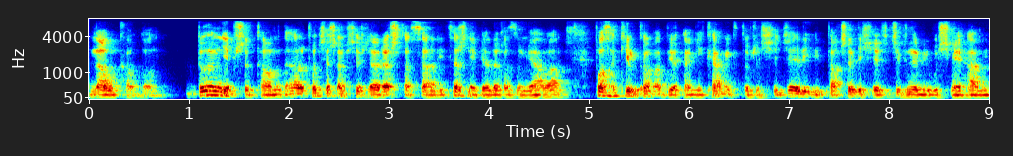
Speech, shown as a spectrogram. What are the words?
naukową. Byłem nieprzytomny, ale pocieszam się, że reszta sali też niewiele rozumiała, poza kilkoma biochemikami, którzy siedzieli i patrzyli się z dziwnymi uśmiechami,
